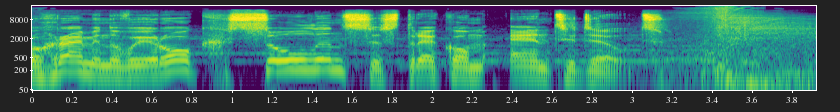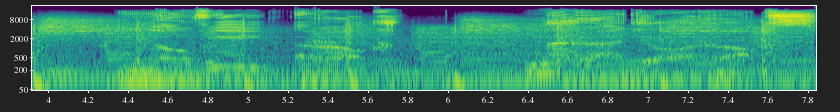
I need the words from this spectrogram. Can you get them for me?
Програмі новий рок солен із треком Antidote. Новий рок на радіо Рокс.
